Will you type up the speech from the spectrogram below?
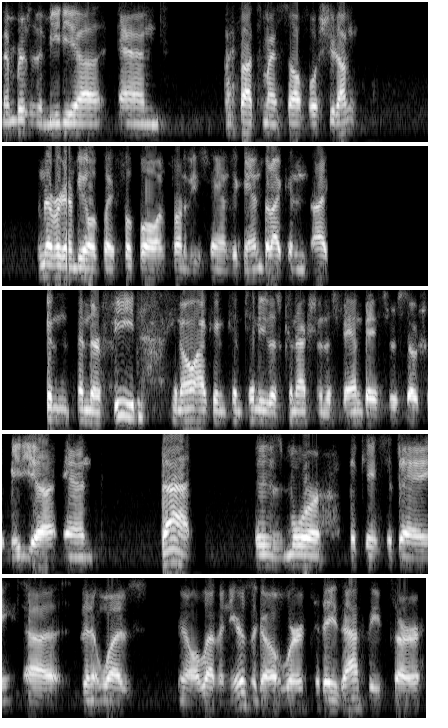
members of the media. And I thought to myself, well, shoot, I'm I'm never going to be able to play football in front of these fans again, but I can I can in their feed, you know, I can continue this connection to this fan base through social media, and that is more the case today uh, than it was, you know, 11 years ago, where today's athletes are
